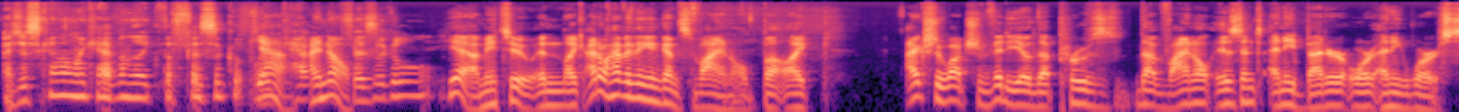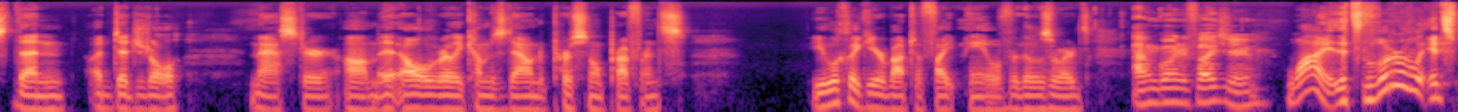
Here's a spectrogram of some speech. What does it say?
I just kind of like having like the physical. Like, Yeah, having I know. physical. Yeah, me too. And like, I don't have anything against vinyl, but like, I actually watched a video that proves that vinyl isn't any better or any worse than a digital master. Um, it all really comes down to personal preference. You look like you're about to fight me over those words. I'm going to fight you. Why? It's literally it's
